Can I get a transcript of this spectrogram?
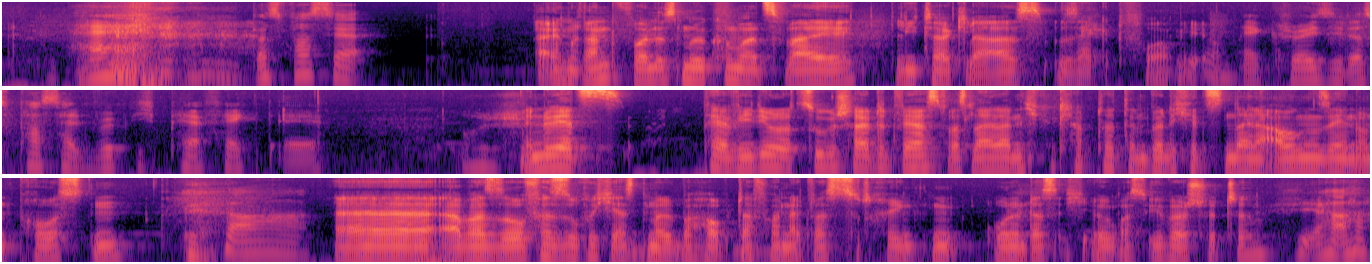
hä? Das passt ja ein randvolles 0,2 Liter Glas Sekt vor mir. Ey, crazy, das passt halt wirklich perfekt, ey. Oh, Wenn du jetzt per Video zugeschaltet wärst, was leider nicht geklappt hat, dann würde ich jetzt in deine Augen sehen und posten. Ja. Äh, aber so versuche ich erstmal überhaupt davon etwas zu trinken, ohne dass ich irgendwas überschütte. Ja.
